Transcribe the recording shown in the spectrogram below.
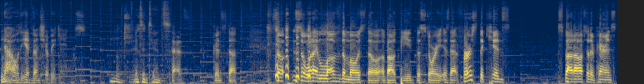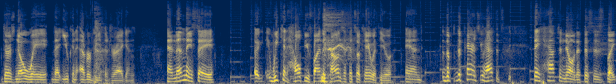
Now the adventure begins." It's intense. That's good stuff. So, so what I love the most though about the the story is that first the kids spout off to their parents, "There's no way that you can ever beat the dragon," and then they say, uh, "We can help you find the towns if it's okay with you." And the the parents, you have to, they have to know that this is like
